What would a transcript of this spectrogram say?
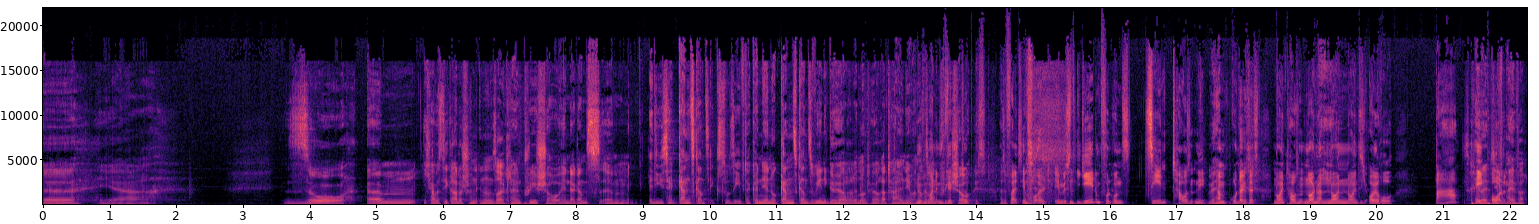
Äh, ja. So, ähm, ich habe es dir gerade schon in unserer kleinen Pre-Show, in der ganz, ähm, die ist ja ganz, ganz exklusiv. Da können ja nur ganz, ganz wenige Hörerinnen und Hörer teilnehmen. Nur wenn man im VIP-Club ist. Also falls ihr wollt, ihr müsst jedem von uns 10.000, nee, wir haben runtergesetzt, 9.999 Euro bar Paypal. einfach.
